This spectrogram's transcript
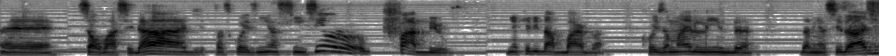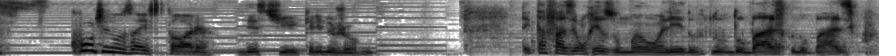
É, salvar a cidade, essas coisinhas assim. Senhor Fábio, minha querida barba, coisa mais linda da minha cidade, conte-nos a história deste querido jogo. Tentar fazer um resumão ali do, do, do básico do básico.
